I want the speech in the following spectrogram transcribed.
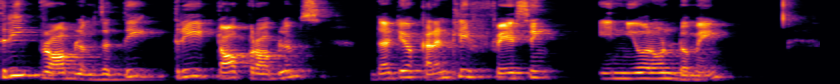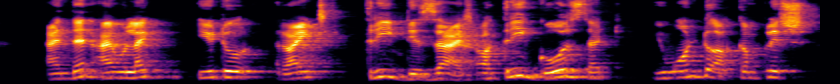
three problems, the th- three top problems that you're currently facing in your own domain. And then I would like you to write three desires or three goals that you want to accomplish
